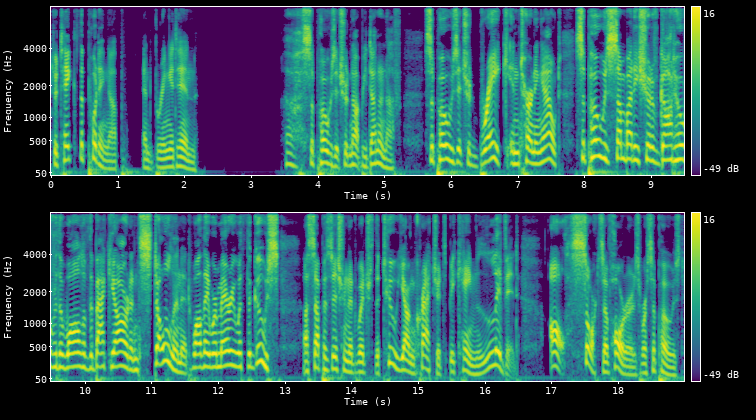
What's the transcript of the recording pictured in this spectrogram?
to take the pudding up and bring it in. Uh, suppose it should not be done enough. Suppose it should break in turning out. Suppose somebody should have got over the wall of the backyard and stolen it while they were merry with the goose, a supposition at which the two young Cratchits became livid. All sorts of horrors were supposed.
